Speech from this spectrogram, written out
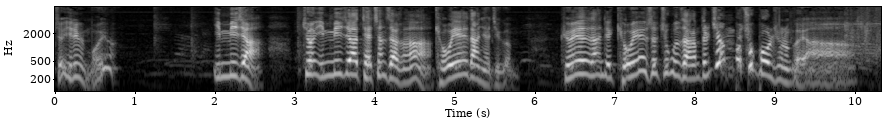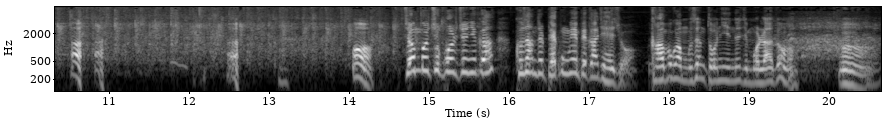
저 이름이 뭐예요? 임미자. 저 임미자 대천사가 교회에 다녀 지금. 교회에 다니는데 교회에서 죽은 사람들 전부 축복을 주는 거야. 어, 전부 축복을 주니까 그 사람들 백공맹패까지 해줘. 가부가 무슨 돈이 있는지 몰라도. 어.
